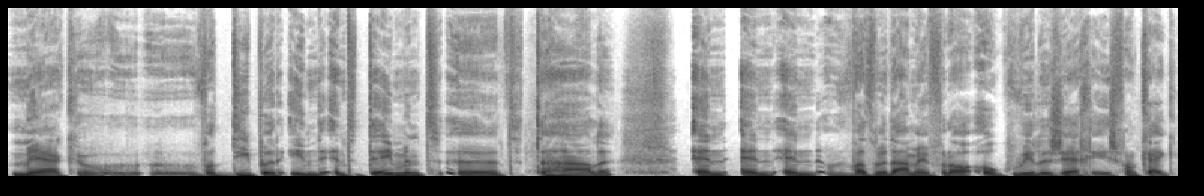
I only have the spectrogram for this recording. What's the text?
merken eh, wat dieper in de entertainment uh, te, halen. En, en, en wat we daarmee vooral ook willen zeggen is van kijk,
